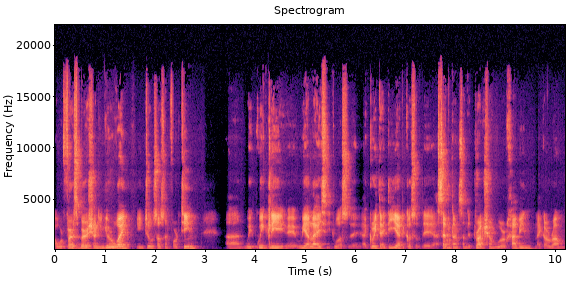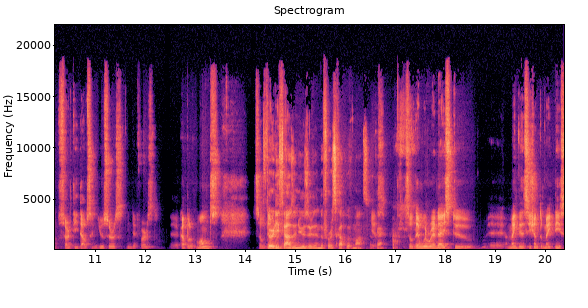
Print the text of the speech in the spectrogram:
our first version in Uruguay in 2014. And we quickly uh, realized it was a, a great idea because of the acceptance and the traction we were having, like around 30,000 users in the first uh, couple of months. So then we- 30,000 users in the first couple of months. Yes. Okay. So then we realized to uh, make the decision to make this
